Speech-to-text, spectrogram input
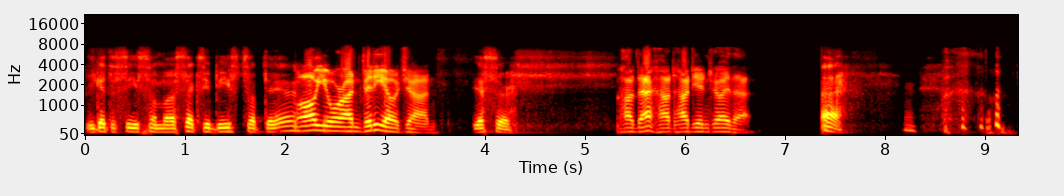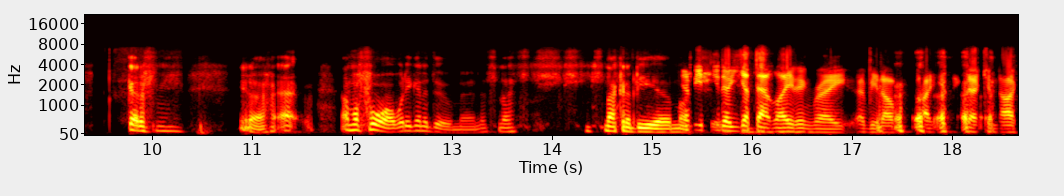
you get to see some uh, sexy beasts up there. Oh, you were on video, John. Yes, sir. How'd that? How how do you enjoy that? Ah, gotta, you know, I, am a four. What are you gonna do, man? It's not, it's not gonna be uh, much. I mean, you know, you get that lighting right. I mean, I think that can knock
